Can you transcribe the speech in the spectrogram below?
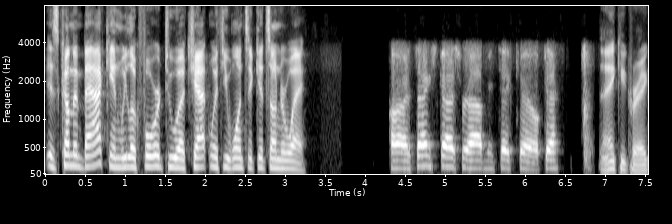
is coming back, and we look forward to uh, chatting with you once it gets underway. All right. Thanks, guys, for having me. Take care, okay? Thank you, Craig.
